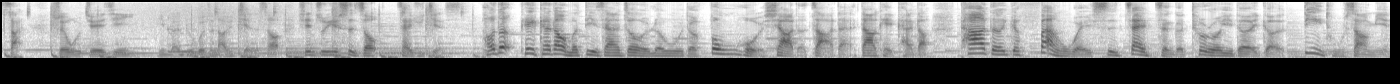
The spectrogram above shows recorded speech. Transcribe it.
伞，所以我建议你们如果真的要去捡的时候，先注意四周，再去捡拾。好的，可以看到我们第三周任务的烽火下的炸弹，大家可以看到它的一个范围是在整个特洛伊的一个地图上面。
